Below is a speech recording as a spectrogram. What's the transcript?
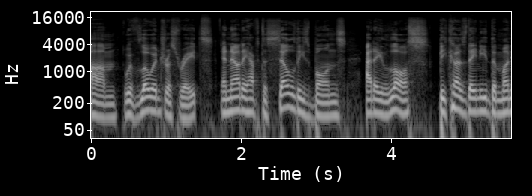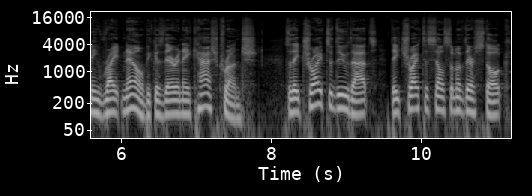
um, with low interest rates, and now they have to sell these bonds at a loss because they need the money right now because they're in a cash crunch. So they tried to do that. They tried to sell some of their stock,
